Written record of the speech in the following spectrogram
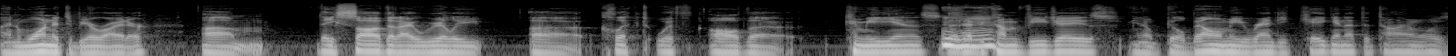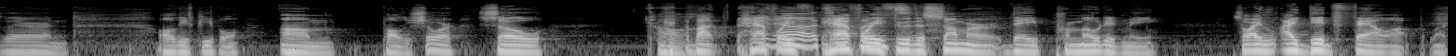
and wanted to be a writer. Um, they saw that I really uh, clicked with all the comedians that had become VJs. You know, Bill Bellamy, Randy Kagan at the time was there, and all these people. Um, Pauly Shore. So about halfway know, it's so halfway through the summer, they promoted me. So I I did fail up. Like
